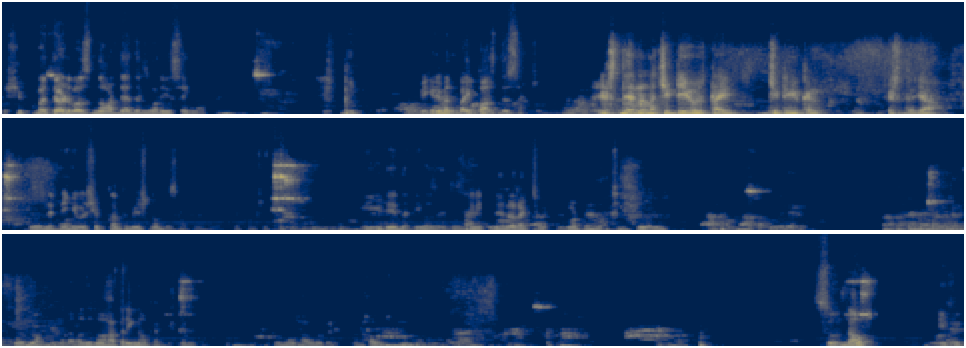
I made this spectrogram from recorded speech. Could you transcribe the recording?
the ship method was not there. That's what he's saying now. We can even bypass this. Actually. It's there no. no. Chitty you try. Chitty you can. It's there. Yeah. So let me give a ship confirmation of this. He did that. He was it was giving an error actually. Not watching clearly. So no, that was not happening now. Don't know how to look at it. How? So now, if it,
